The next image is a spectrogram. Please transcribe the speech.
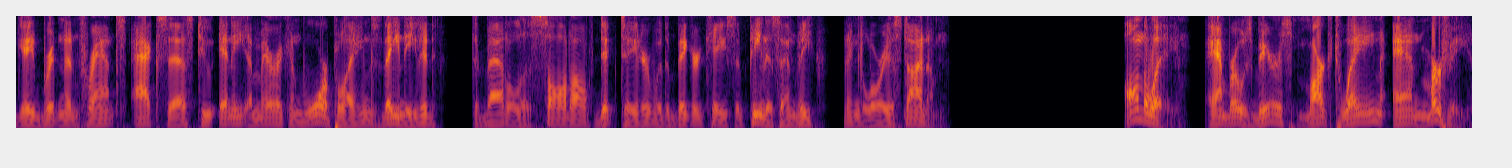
gave Britain and France access to any American warplanes they needed to battle a sawed off dictator with a bigger case of penis envy than Gloria Steinem. On the way, Ambrose Bierce, Mark Twain, and Murphy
